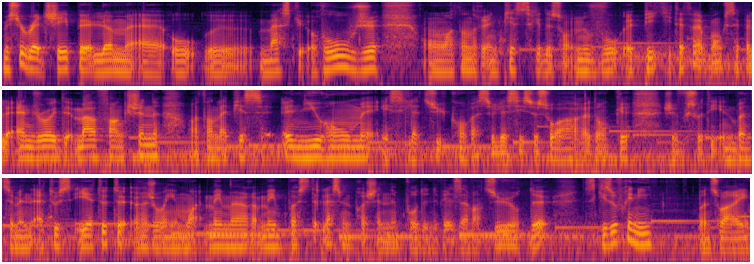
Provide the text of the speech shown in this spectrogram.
Monsieur Red Shape, l'homme euh, au masque rouge. On va entendre une pièce tirée de son nouveau EP qui était très bon, qui s'appelle Android Malfunction. On va entendre la pièce A New Home et c'est là-dessus qu'on va se laisser ce soir. Donc je vous souhaiter une bonne semaine à tous et à toutes. Rejoignez-moi même heure, même poste la semaine prochaine pour de nouvelles aventures de schizophrénie. Bonne soirée.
